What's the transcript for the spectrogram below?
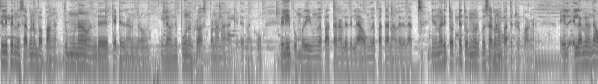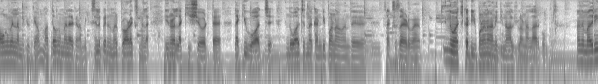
சில பேர் இந்த சகுனம் பார்ப்பாங்க. தும்முனா வந்து கெட்டது நடந்துடும் இல்லை வந்து பூனை க்ராஸ் பண்ணால் நான் கெட்டது நடக்கும். வெளியே போகும்போது இவங்கள பார்த்தா நல்லதில்லை அவங்கள பார்த்தா நல்லதில்லை. இந்த மாதிரி தொட்ட தொண்ணூறுக்கும் சகுனம் பார்த்துட்ருப்பாங்க எல் எல்லாமே வந்து அவங்க மேலே நம்பிக்கை வைக்காமல் மற்றவங்க மேலே இருக்க நம்பிக்கை. சில பேர் இந்த மாதிரி ப்ராடக்ட்ஸ் மேலே. இதனோட லக்கி ஷர்ட்டு லக்கி வாட்ச்சு இந்த வாட்ச் இருந்தால் கண்டிப்பாக நான் வந்து சக்ஸஸ் ஆகிடுவேன் இந்த வாட்ச் கட்டிட்டு போனால் நான் அன்றைக்கி நாள் ஃபுல்லாக நல்லாயிருக்கும் அந்த மாதிரி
